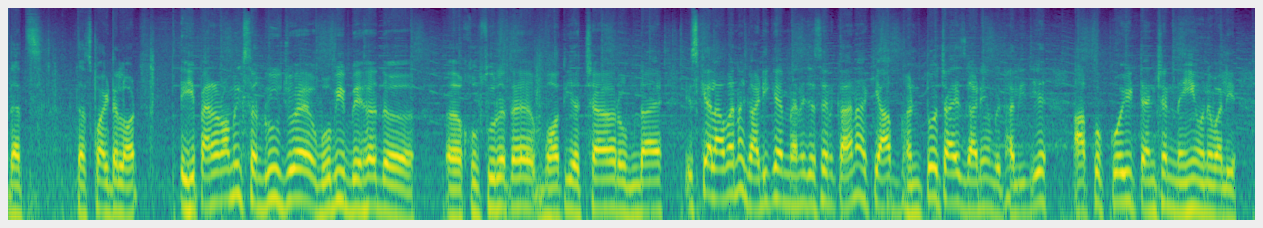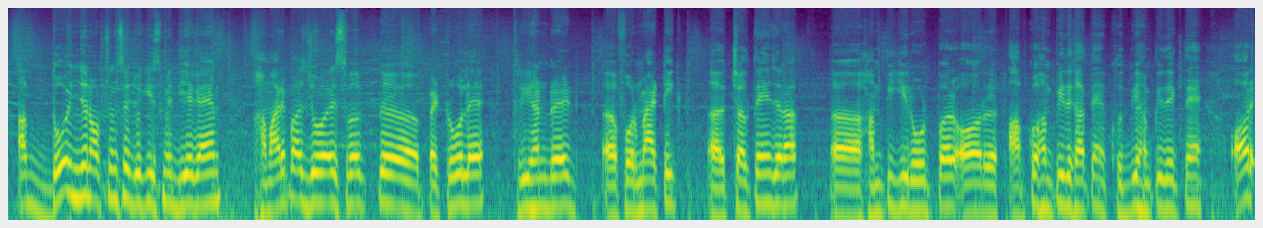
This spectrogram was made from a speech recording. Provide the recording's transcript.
that's that's quite a lot ये पैनारोमिक सनरूफ जो है, वो भी बेहद खूबसूरत है, बहुत ही अच्छा है और उम्दा है। इसके अलावा ना, गाड़ी का मैंने जैसे कहा ना कि आप घंटों चाहे इस गाड़ी में बिठा लीजिए, आपको कोई टेंशन नहीं होने वाली है। अब दो इंजन ऑप्शन हैं जो कि इसमें दिए गए हैं। हमारे पास जो है, इस वक्त पेट्रोल है 300 फॉर्मेटिक चलते हैं ज़रा हम्पी की रोड पर और आपको हम्पी दिखाते हैं, खुद भी हम्पी देखते हैं। और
